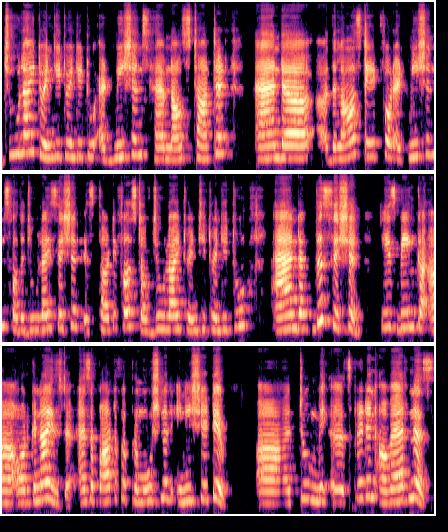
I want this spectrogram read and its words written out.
July 2022 admissions have now started and uh, the last date for admissions for the July session is 31st of July 2022 and this session is being uh, organized as a part of a promotional initiative uh, to uh, spread an awareness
